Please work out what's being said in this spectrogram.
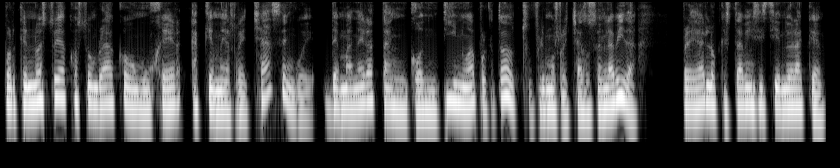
porque no estoy acostumbrada como mujer a que me rechacen, güey, de manera tan continua, porque todos sufrimos rechazos en la vida. Pero ella lo que estaba insistiendo era que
